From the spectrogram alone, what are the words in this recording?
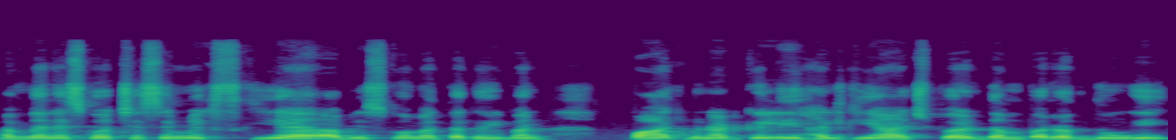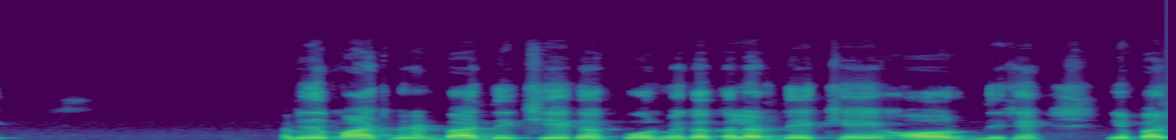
अब मैंने इसको अच्छे से मिक्स किया, अब इसको मैं तकरीबन पाँच मिनट के लिए हल्की आँच पर दम पर रख दूँगी। अभी तक पाँच मिनट बाद देखिएगा, कौरमे का कलर देखें और देखें, ये पर,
